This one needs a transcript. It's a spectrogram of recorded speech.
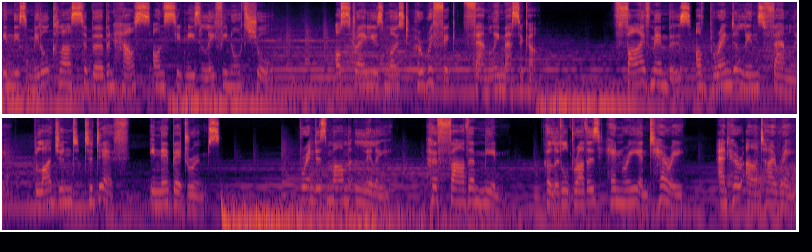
in this middle class suburban house on Sydney's leafy North Shore, Australia's most horrific family massacre. Five members of Brenda Lin's family bludgeoned to death in their bedrooms. Brenda's mum, Lily, her father, Min, her little brothers, Henry and Terry, and her aunt, Irene.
